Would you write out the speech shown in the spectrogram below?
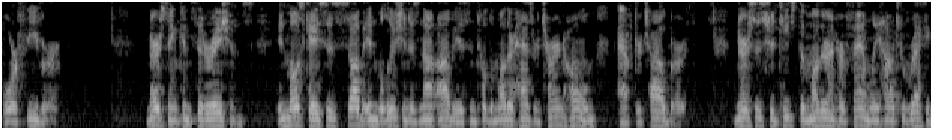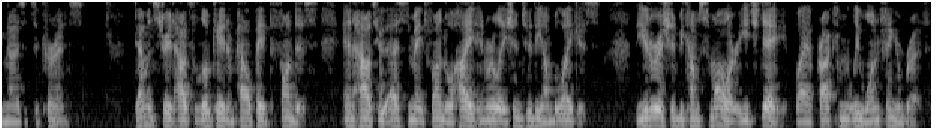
or fever. Nursing considerations. In most cases, subinvolution is not obvious until the mother has returned home after childbirth. Nurses should teach the mother and her family how to recognize its occurrence, demonstrate how to locate and palpate the fundus, and how to estimate fundal height in relation to the umbilicus. The uterus should become smaller each day by approximately one finger breadth.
